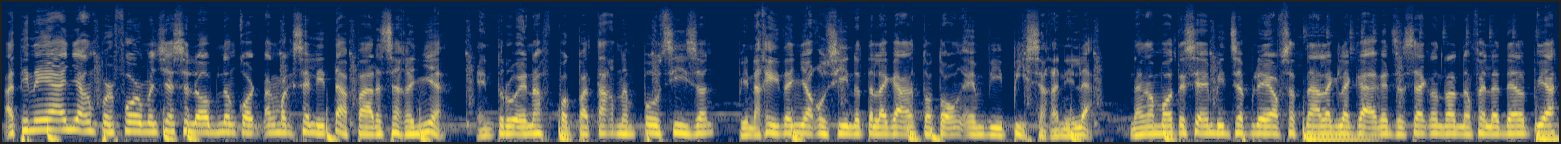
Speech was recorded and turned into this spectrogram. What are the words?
At hinayaan niya ang performance niya sa loob ng court ang magsalita para sa kanya. And true enough pagpatak ng postseason, pinakita niya kung sino talaga ang totoong MVP sa kanila. Nangamote si Embiid sa playoffs at nalaglaga agad sa second round ng Philadelphia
